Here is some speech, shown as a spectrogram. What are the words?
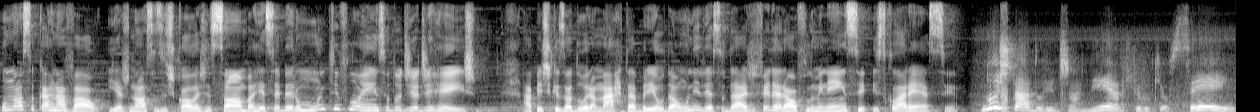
o nosso carnaval e as nossas escolas de samba receberam muita influência do Dia de Reis. A pesquisadora Marta Abreu, da Universidade Federal Fluminense, esclarece. No estado do Rio de Janeiro, pelo que eu sei,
